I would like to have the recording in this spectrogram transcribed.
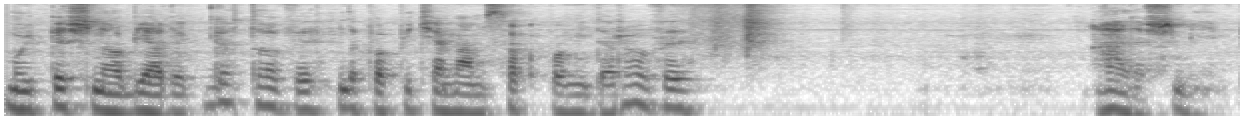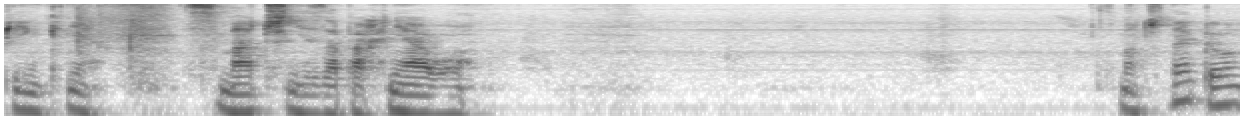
Mój pyszny obiadek gotowy. Do popicia mam sok pomidorowy. Ależ mi pięknie, smacznie zapachniało. Smacznego.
